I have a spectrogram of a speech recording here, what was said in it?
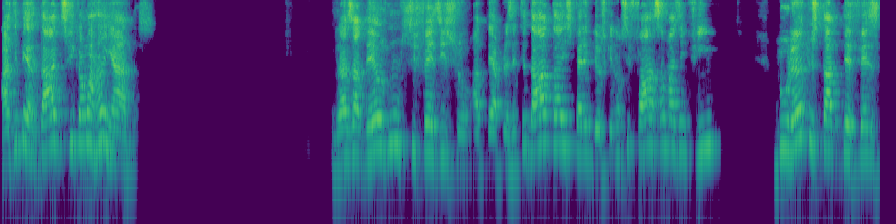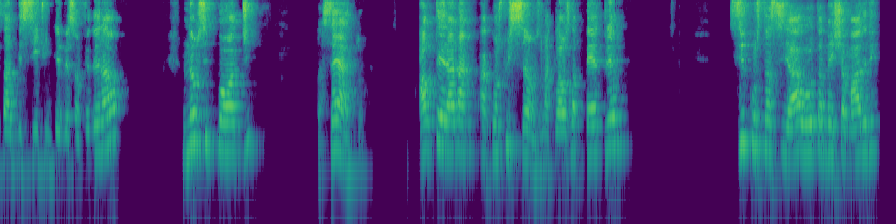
as liberdades ficam arranhadas. Graças a Deus não se fez isso até a presente data, espero em Deus que não se faça, mas enfim, durante o estado de defesa, estado de sítio, intervenção federal, não se pode, tá certo? Alterar a, a Constituição, é uma cláusula pétrea, circunstancial ou também chamada de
